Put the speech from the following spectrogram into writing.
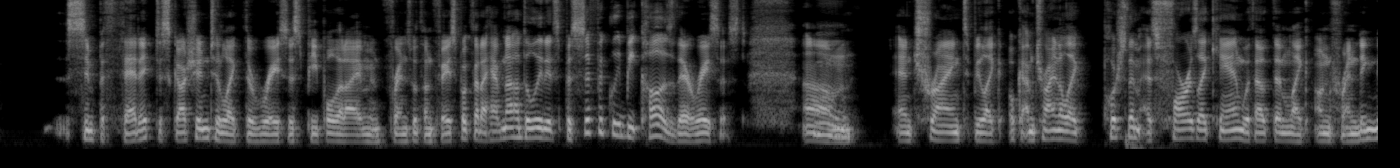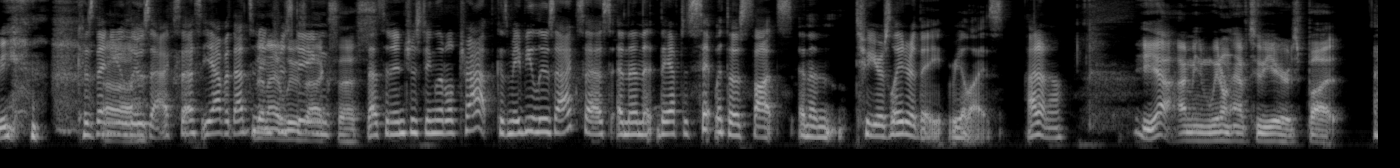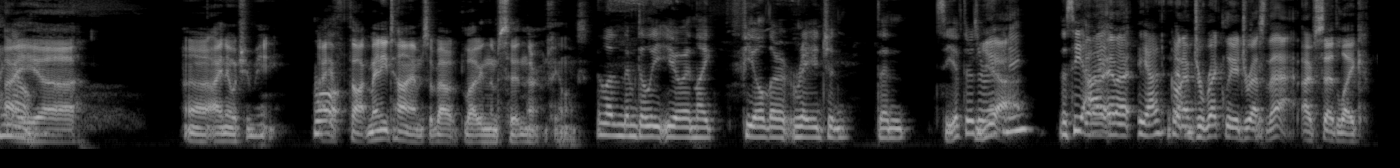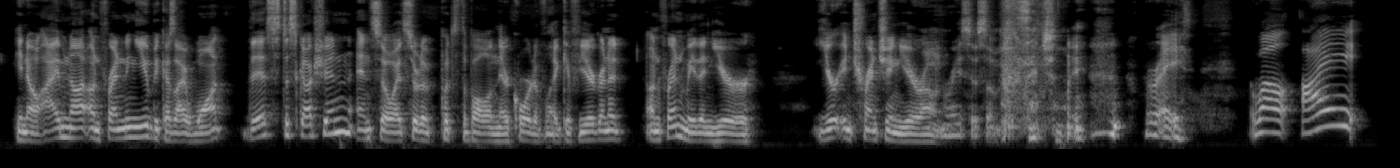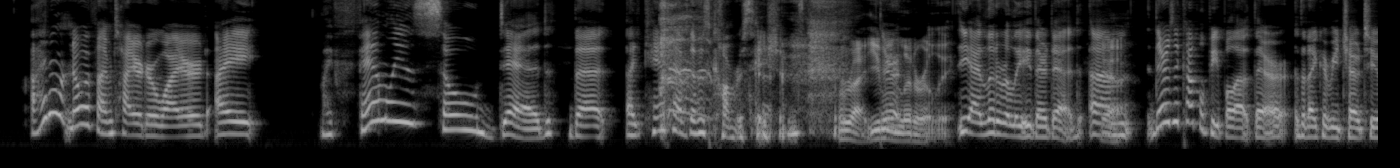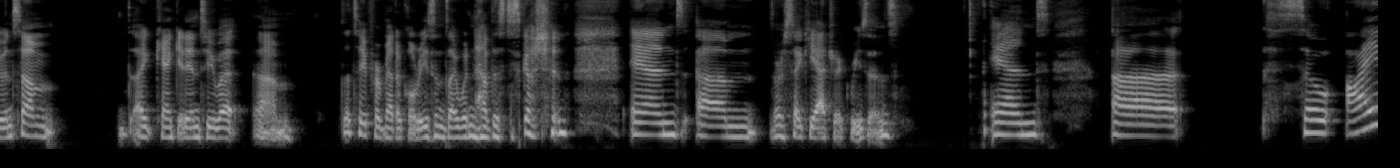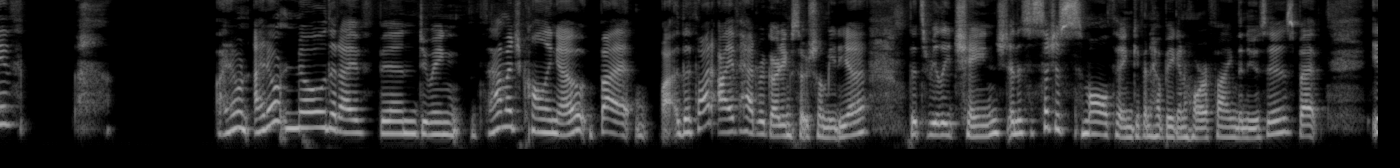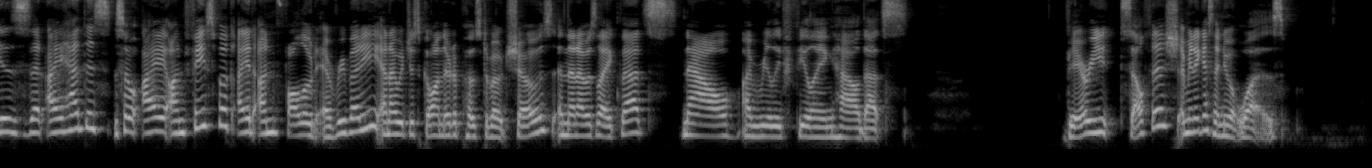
sympathetic discussion to like the racist people that I'm friends with on Facebook that I have not deleted specifically because they're racist. Um, and trying to be like, okay, I'm trying to like push them as far as I can without them like unfriending me. Because then you Uh, lose access. Yeah, but that's an then I lose interesting. access. That's an interesting little trap because maybe you lose access and then they have to sit with those thoughts, and then two years later they realize. I don't know. yeah, I mean, we don't have two years, but I know. I, uh, uh, I know what you mean. Well- I've thought many times about letting them sit in their own feelings. and letting them delete you and like feel the rage and then see if there's a Yeah. reckoning. The see, And I, I- and I- yeah, and on. I've directly addressed that. I've said like, you know, I'm not unfriending you because I want this discussion, and so it sort of puts the ball in their court of like, if you're going to unfriend me, then you're you're entrenching your own racism essentially. right. Well, I I don't know if I'm tired or wired. I my family is so dead that I can't have those conversations. right? You There- mean literally? Yeah, literally, they're dead. Um, Yeah. There's a couple people out there that I could reach out to, and some I can't get into, but um, let's say for medical reasons, I wouldn't have this discussion, and um, or psychiatric reasons, and uh, so I've. I don't I don't know that I've been doing that much calling out, but uh, the thought I've had regarding social media that's really changed, and this is such a small thing given how big and horrifying the news is, but is that I had this. So I, on Facebook, I had unfollowed everybody and I would just go on there to post about shows. And then I was like, that's now I'm really feeling how that's very selfish. I mean, I guess I knew it was.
